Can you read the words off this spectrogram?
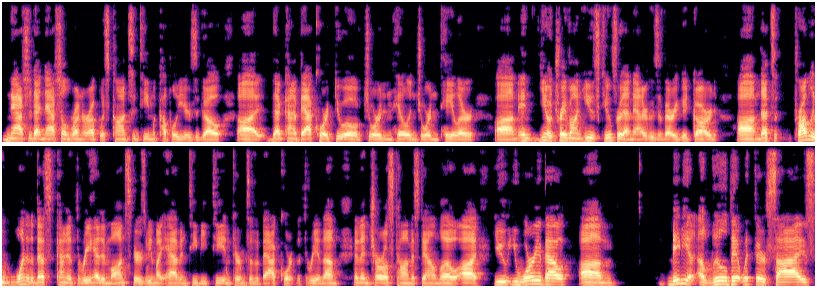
national that national runner up Wisconsin team a couple years ago. Uh, that kind of backcourt duo of Jordan Hill and Jordan Taylor. Um, and, you know, Trevon Hughes, too, for that matter, who's a very good guard. Um, that's probably one of the best kind of three headed monsters we might have in TBT in terms of a backcourt, the three of them. And then Charles Thomas down low. Uh, you, you worry about, um, maybe a, a, little bit with their size.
